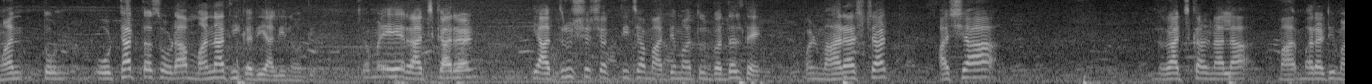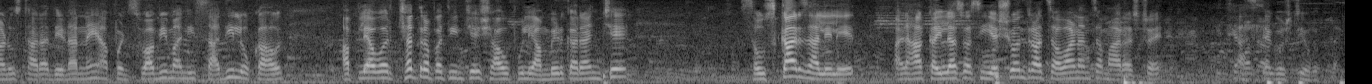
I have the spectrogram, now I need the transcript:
मन तोंड ओठात तर सोडा मनात ही कधी आली नव्हती. त्यामुळे हे राजकारण हे अदृश्य शक्तीच्या माध्यमातून आहे पण महाराष्ट्रात अशा राजकारणाला मा मराठी माणूस थारा देणार नाही. आपण स्वाभिमानी साधी लोक आहोत. आपल्यावर छत्रपतींचे शाहू फुले आंबेडकरांचे संस्कार झालेले आहेत. आणि हा कैलासवासी यशवंतराव चव्हाणांचा महाराष्ट्र आहे. इथे अशा गोष्टी होत नाही.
